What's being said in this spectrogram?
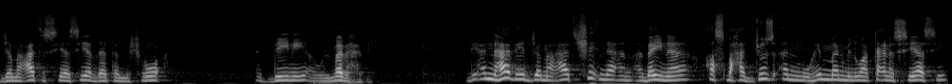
الجماعات السياسية ذات المشروع الديني أو المذهبي. لأن هذه الجماعات شئنا أم أبينا أصبحت جزءا مهما من واقعنا السياسي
